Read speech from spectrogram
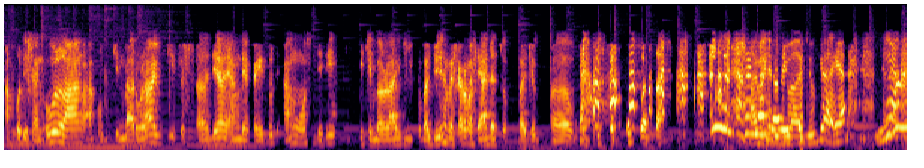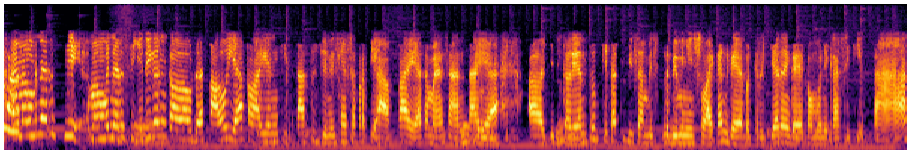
aku desain ulang aku bikin baru lagi. Terus uh, dia yang DP itu angus jadi bikin baru lagi. Bajunya sampai sekarang masih ada tuh baju uh, dijual juga ya. Ya emang bener sih emang bener sih. Jadi kan kalau udah tahu ya klien kita tuh jenisnya seperti apa ya teman santai ya. Uh, jadi kalian tuh kita tuh bisa lebih menyesuaikan gaya bekerja dan gaya komunikasi kita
